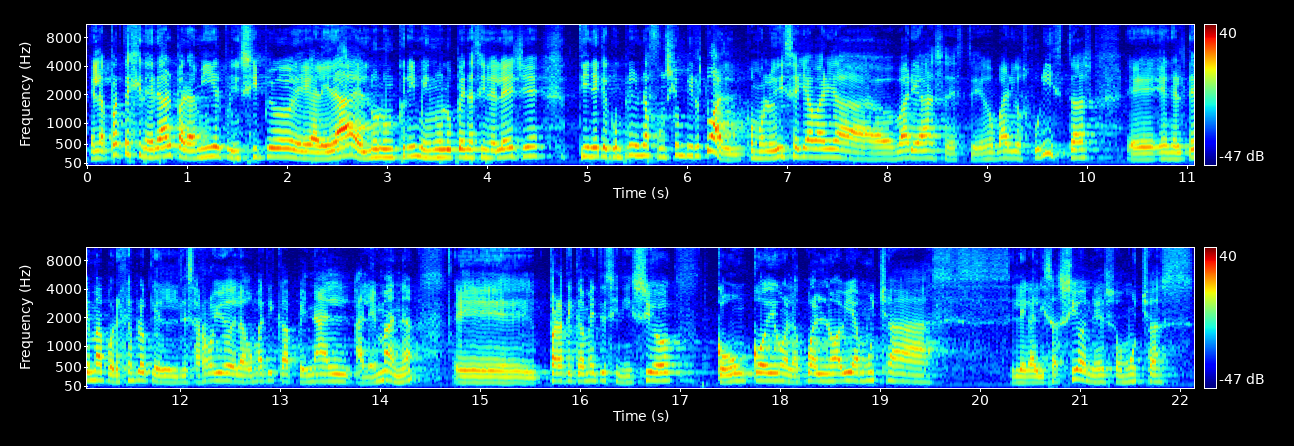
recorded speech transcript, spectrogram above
En la parte general, para mí, el principio de legalidad, el nulo un crimen, nulo pena sin la ley, tiene que cumplir una función virtual, como lo dice ya varias, este, varios juristas, eh, en el tema, por ejemplo, que el desarrollo de la dogmática penal alemana eh, prácticamente se inició con un código en el cual no había muchas legalizaciones o muchos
